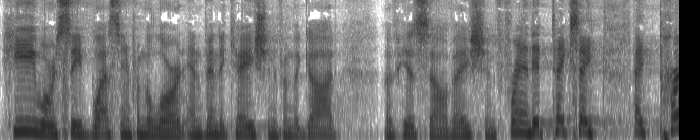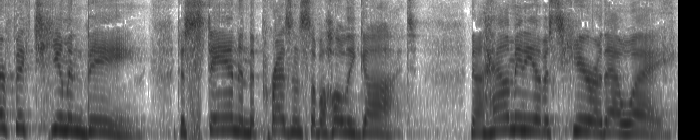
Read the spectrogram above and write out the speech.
he will receive blessing from the Lord and vindication from the God of his salvation. Friend, it takes a, a perfect human being to stand in the presence of a holy God. Now, how many of us here are that way?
